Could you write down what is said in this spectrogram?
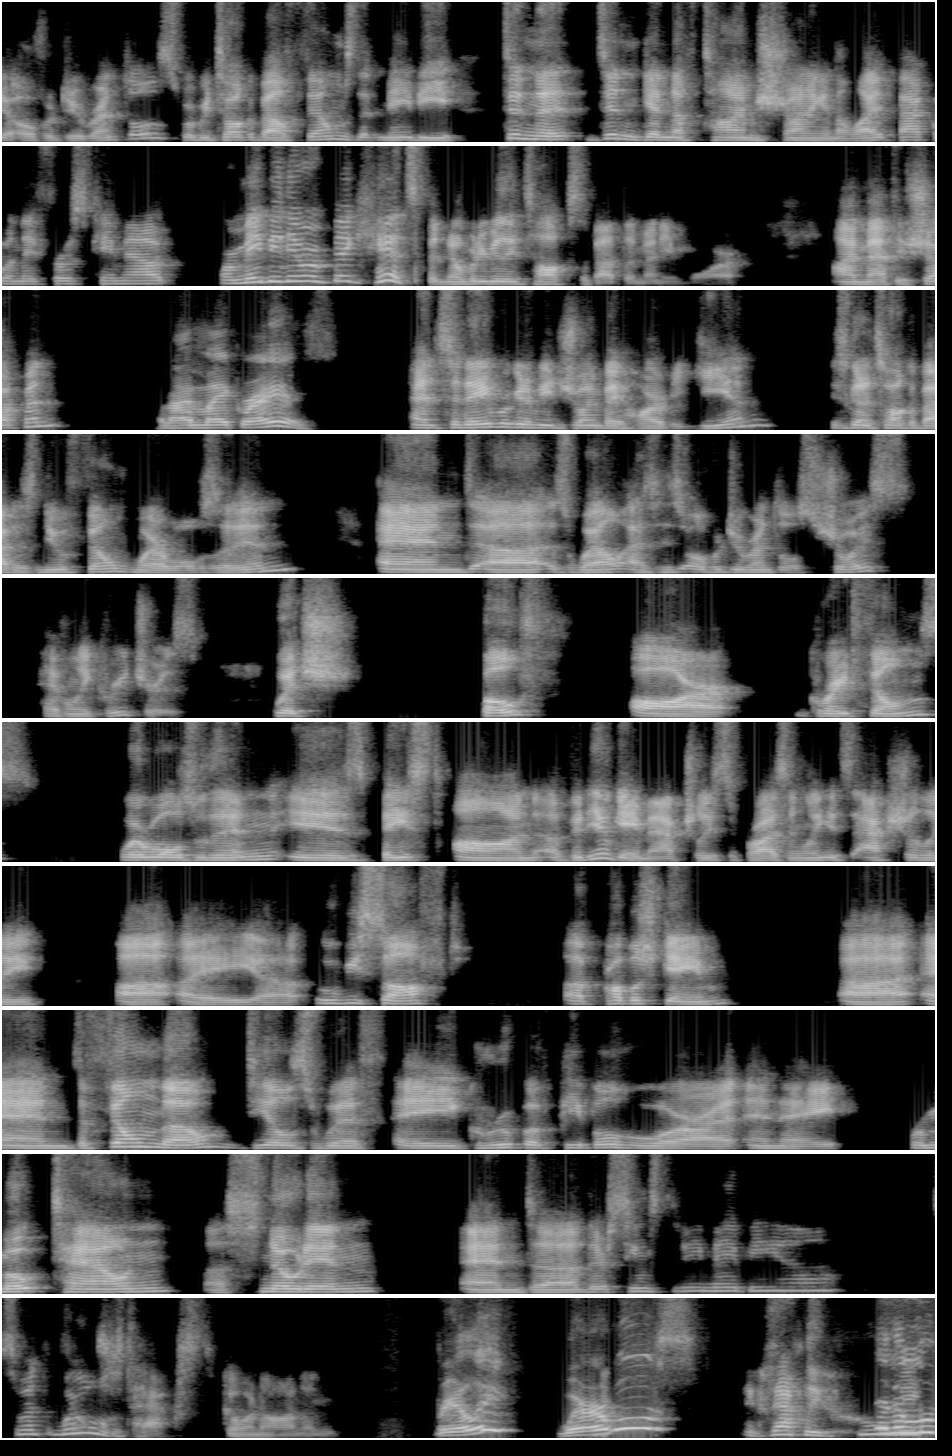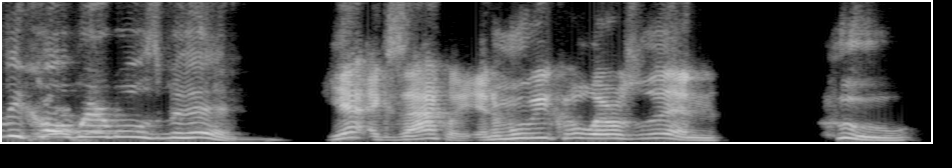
to Overdue Rentals, where we talk about films that maybe didn't didn't get enough time shining in the light back when they first came out, or maybe they were big hits, but nobody really talks about them anymore. I'm Matthew Shuckman. And I'm Mike Reyes. And today we're going to be joined by Harvey Guillen. He's going to talk about his new film, Werewolves Within, and uh, as well as his Overdue Rentals choice, Heavenly Creatures, which both are great films. Werewolves Within is based on a video game, actually, surprisingly. It's actually uh, a uh, Ubisoft uh, published game. Uh, and the film, though, deals with a group of people who are in a remote town, uh, snowed in, and uh, there seems to be maybe some werewolves attacks going on. And really, werewolves? Exactly. Who in a movie called Werewolves Within? Yeah, exactly. In a movie called Werewolves Within, who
